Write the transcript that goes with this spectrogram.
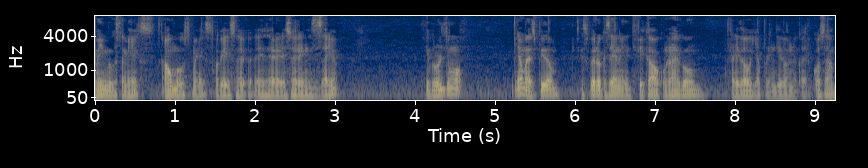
A mí me gusta mi ex, aún me gusta mi ex, ok, eso, era innecesario. Y por último, ya me despido. Espero que se hayan identificado con algo, reído y aprendido una cada cosa.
